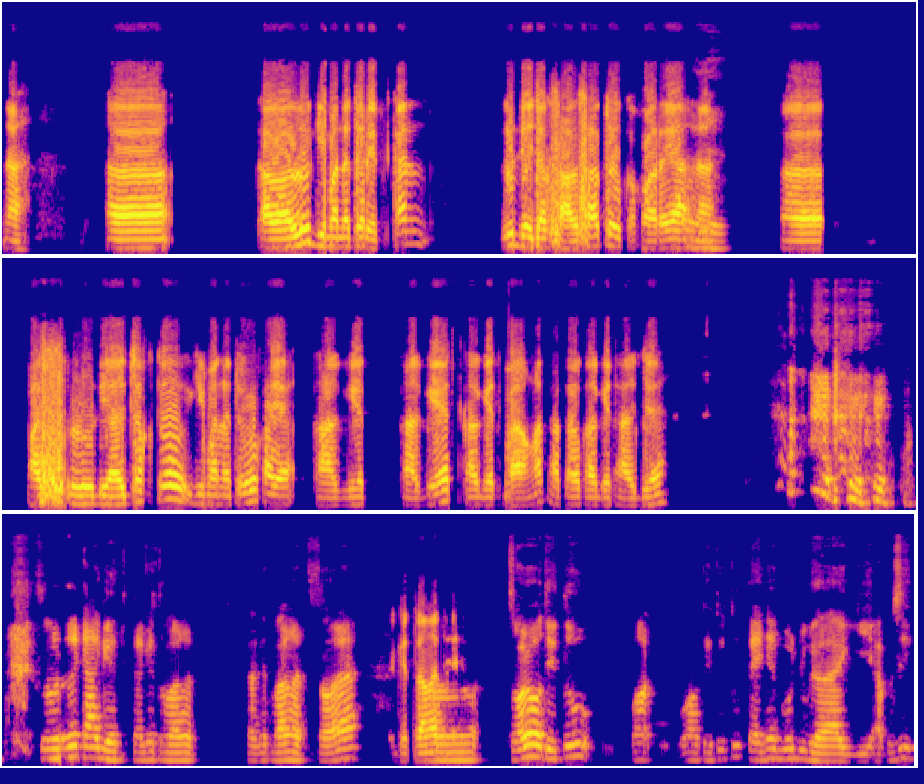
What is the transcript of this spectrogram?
Nah, eh kalau lu gimana tuh Rit? Kan lu diajak salsa tuh ke Korea. Oh, Nah, iya. eh pas lu diajak tuh gimana tuh lu kayak kaget, kaget, kaget banget atau kaget aja? sebenarnya kaget kaget banget kaget banget soalnya kaget banget uh, ya. soalnya waktu itu waktu itu tuh kayaknya gue juga lagi apa sih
